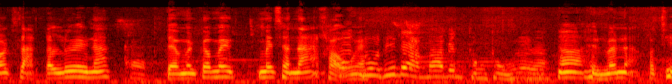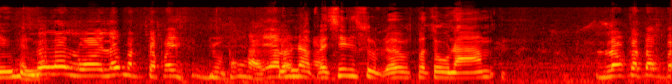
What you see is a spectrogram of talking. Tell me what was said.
มาสักกันเรื่อยนะครับ แต่มันก็ไม่ไม่ชนะเขาไงดูที่แดงมาเป็นถุงๆเลยนะน่าเห็นไหมน่ะเขาทิ้งเห็นไหมแล้วแล้วลอยแล้วมันจะไปอยู่ตรงไหนอะไรแล้วน่ะไปสิ้นสุดเออประตูน้ำแล้วก็ต้องไป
